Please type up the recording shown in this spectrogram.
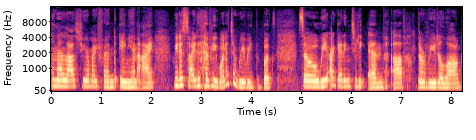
and then last year, my friend Amy and I, we decided that we wanted to reread the books. So we are getting to the end of the read along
